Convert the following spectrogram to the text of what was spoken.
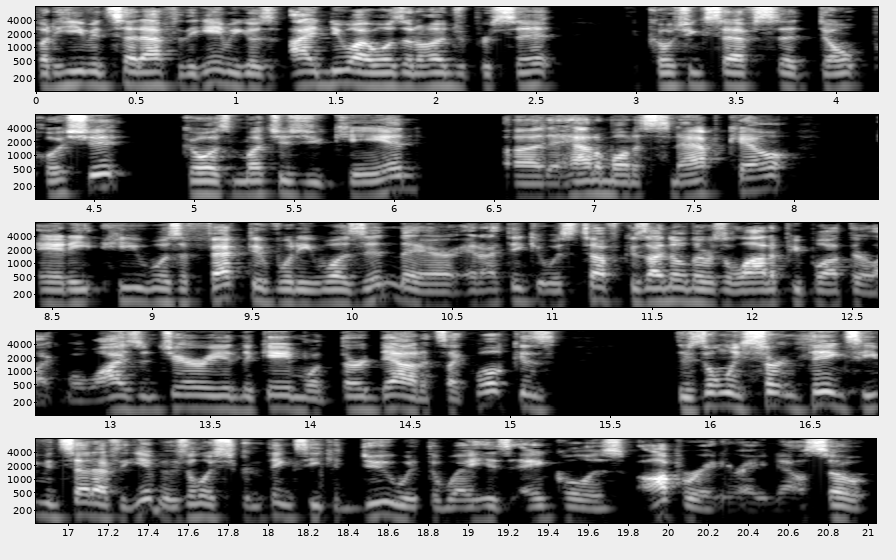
But he even said after the game, he goes, "I knew I wasn't hundred percent." The coaching staff said, "Don't push it. Go as much as you can." Uh, they had him on a snap count, and he he was effective when he was in there. And I think it was tough because I know there was a lot of people out there like, "Well, why isn't Jerry in the game on third down?" It's like, well, because there's only certain things he even said after the game. There's only certain things he can do with the way his ankle is operating right now. So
